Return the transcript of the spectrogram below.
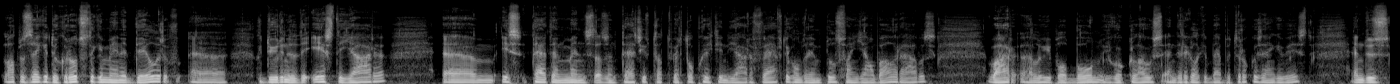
Laten we zeggen, de grootste gemene deler uh, gedurende de eerste jaren um, is Tijd en Mens. Dat is een tijdschrift dat werd opgericht in de jaren 50 onder impuls van Jan Walrabes, waar uh, Louis Paul Boon, Hugo Claus en dergelijke bij betrokken zijn geweest. En dus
